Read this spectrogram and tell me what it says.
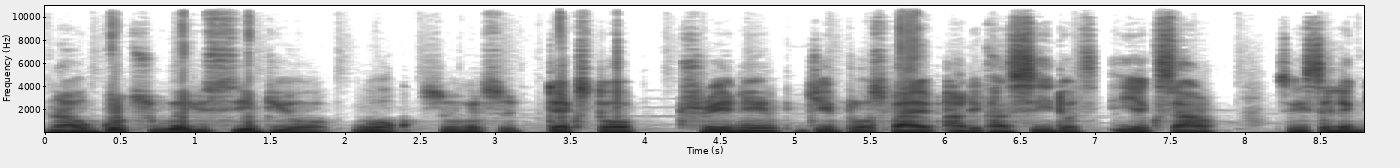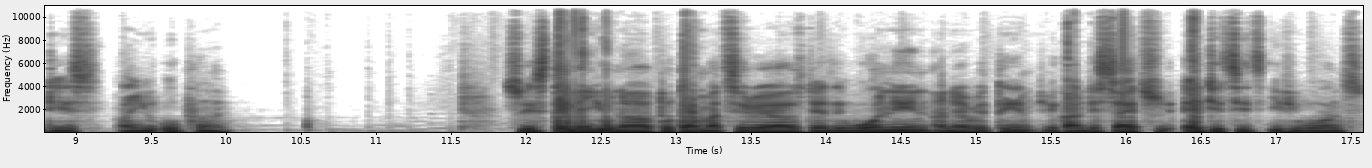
Now go to where you saved your work. So go to desktop training g plus 5 and you can see .exr so you select this and you open. So it's telling you now total materials there's a warning and everything. You can decide to edit it if you want.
